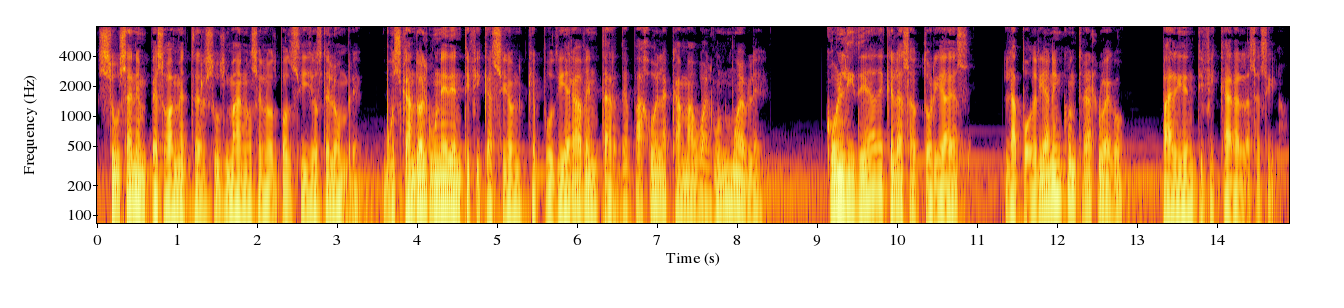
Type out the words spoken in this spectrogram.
Susan empezó a meter sus manos en los bolsillos del hombre, buscando alguna identificación que pudiera aventar debajo de la cama o algún mueble, con la idea de que las autoridades la podrían encontrar luego para identificar al asesino.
